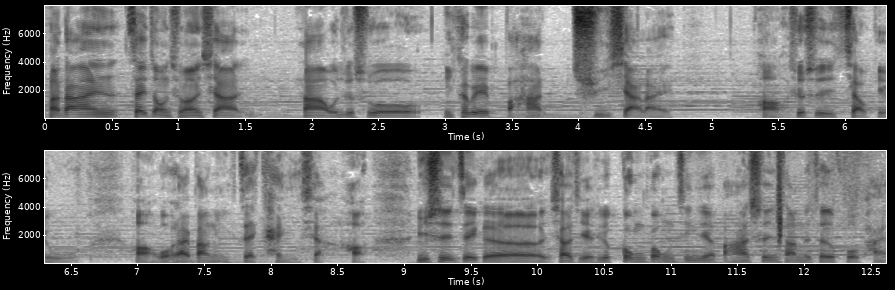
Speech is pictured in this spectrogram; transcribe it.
那当然在这种情况下，那我就说你可不可以把它取下来，好，就是交给我。好，我来帮你再看一下。好，于是这个小姐就恭恭敬敬把她身上的这个佛牌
